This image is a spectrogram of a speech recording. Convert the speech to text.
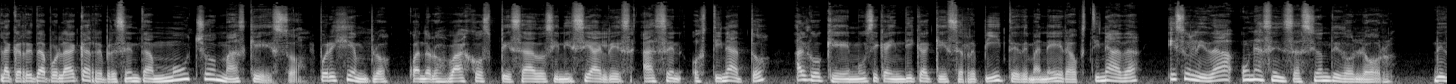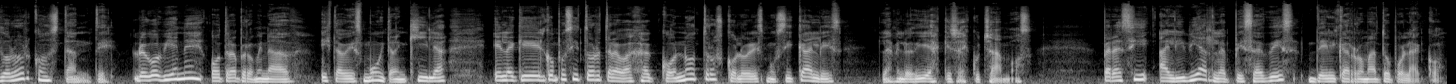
La carreta polaca representa mucho más que eso. Por ejemplo, cuando los bajos pesados iniciales hacen ostinato, algo que en música indica que se repite de manera obstinada, eso le da una sensación de dolor, de dolor constante. Luego viene otra promenada, esta vez muy tranquila, en la que el compositor trabaja con otros colores musicales, las melodías que ya escuchamos, para así aliviar la pesadez del carromato polaco.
